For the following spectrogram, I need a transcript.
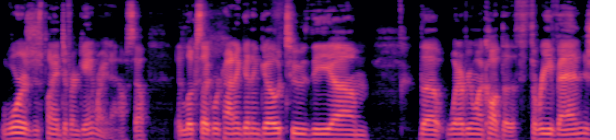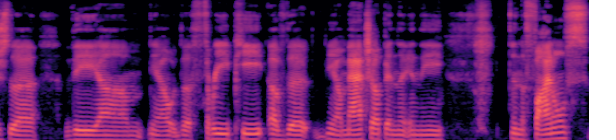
Warriors just playing a different game right now. So it looks like we're kind of going to go to the um, the whatever you want to call it, the three venge, the the um, you know the three peat of the you know matchup in the in the in the finals.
